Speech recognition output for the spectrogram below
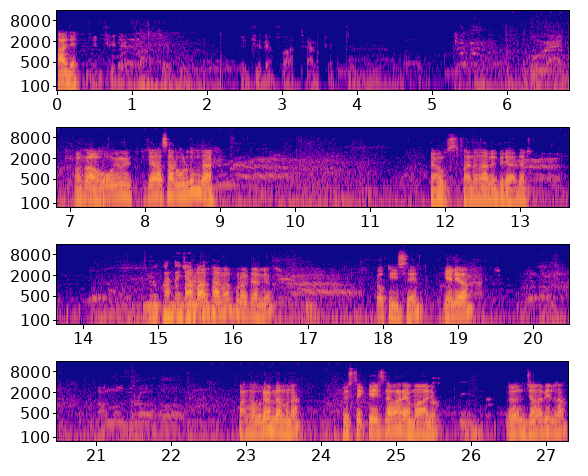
Hadi. İki defa tebrik, iki defa terk ettim. Kanka oy oy güzel hasar vurdum da. Ya stun'ına be birader. Yukarıda can Tamam tamam problem yok. Çok iyisin. Geliyorum. Kanka vuruyorum ben buna. Köstekleyici de var ya malum. Ön canı bir lan.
